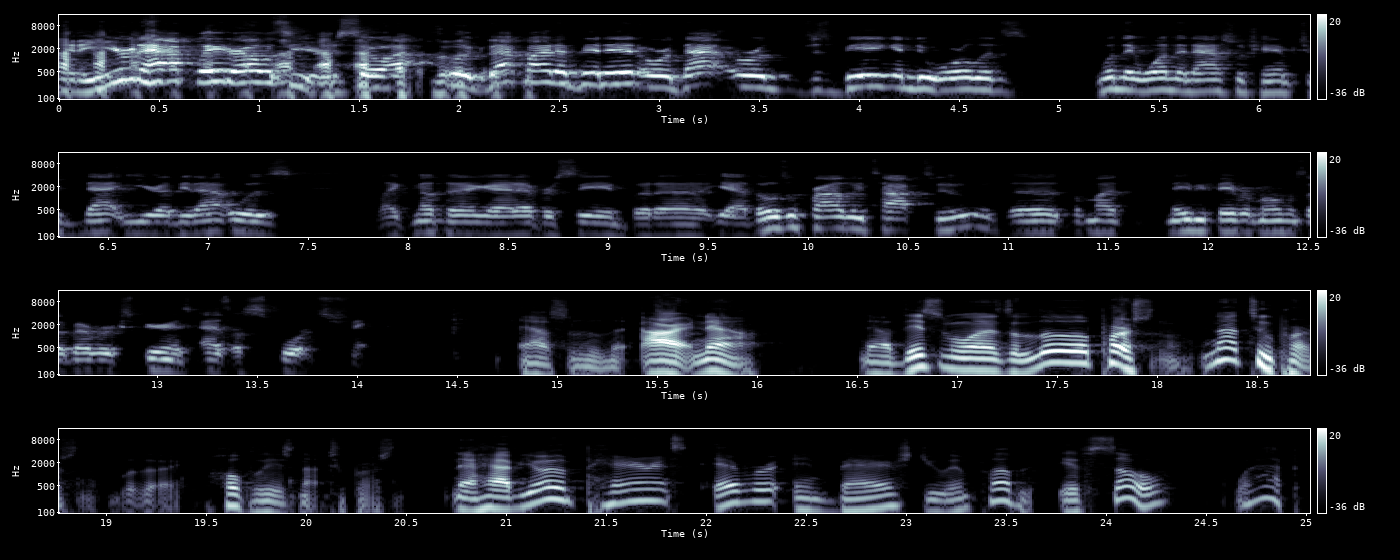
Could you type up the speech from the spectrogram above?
and a year and a half later, I was here. So I, look, that might have been it, or that, or just being in New Orleans when they won the national championship that year. I mean, that was like nothing I had ever seen. But uh, yeah, those are probably top two uh, of my maybe favorite moments I've ever experienced as a sports fan. Absolutely. All right, now, now this one is a little personal, not too personal, but hopefully it's not too personal. Now, have your parents ever embarrassed you in public? If so, what happened?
